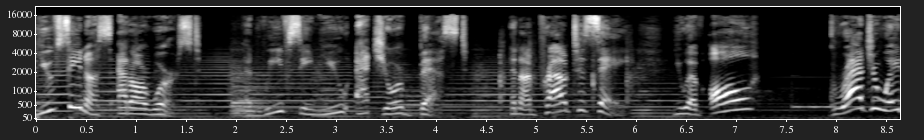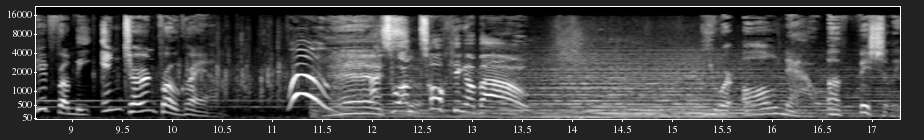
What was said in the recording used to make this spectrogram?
You've seen us at our worst, and we've seen you at your best. And I'm proud to say you have all graduated from the intern program. Woo! That's what I'm talking about! You are all now officially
